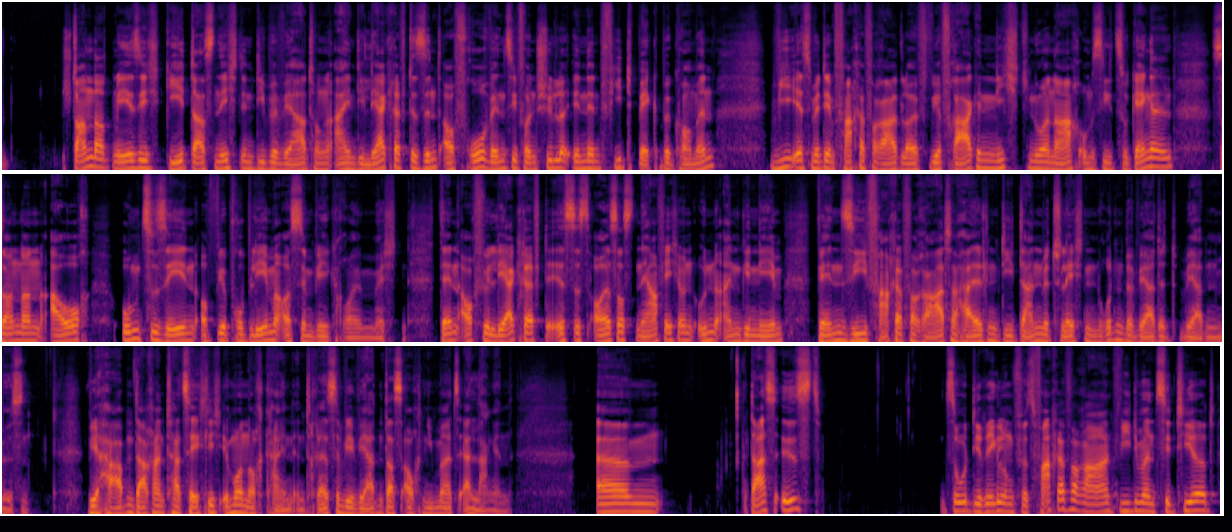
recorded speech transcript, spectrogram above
standardmäßig geht das nicht in die Bewertung ein. Die Lehrkräfte sind auch froh, wenn sie von SchülerInnen Feedback bekommen, wie es mit dem Fachreferat läuft. Wir fragen nicht nur nach, um sie zu gängeln, sondern auch, um zu sehen, ob wir Probleme aus dem Weg räumen möchten. Denn auch für Lehrkräfte ist es äußerst nervig und unangenehm, wenn sie Fachreferate halten, die dann mit schlechten Noten bewertet werden müssen. Wir haben daran tatsächlich immer noch kein Interesse. Wir werden das auch niemals erlangen. Ähm, das ist so die Regelung fürs Fachreferat. Wie man zitiert,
